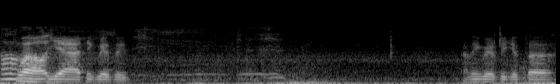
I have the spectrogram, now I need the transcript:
Oh. Well, yeah, I think we have to. I think we have to get the.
